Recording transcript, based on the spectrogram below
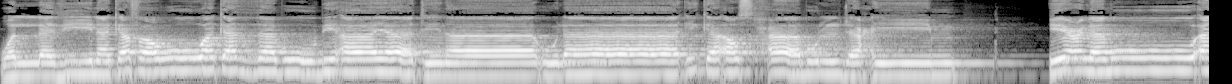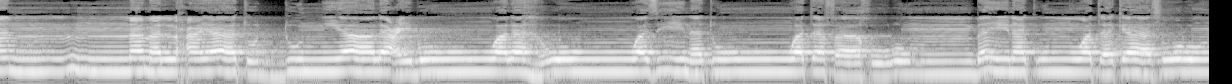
والذين كفروا وكذبوا باياتنا اولئك اصحاب الجحيم اعلموا انما الحياة الدنيا لعب ولهو وزينة وتفاخر بينكم وتكاثر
